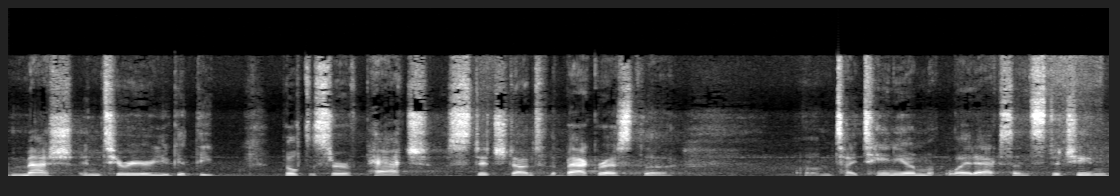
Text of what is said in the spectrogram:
mesh interior. You get the built-to-serve patch stitched onto the backrest, the um, titanium light accent stitching,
